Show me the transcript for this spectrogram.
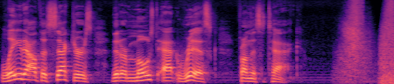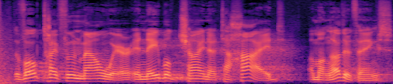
laid out the sectors that are most at risk from this attack. The Volt Typhoon malware enabled China to hide, among other things,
